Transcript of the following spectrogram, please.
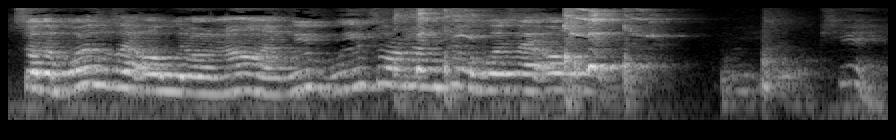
So the boys was like, "Oh, we don't know," and we we told them too. It was like, "Oh, okay."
